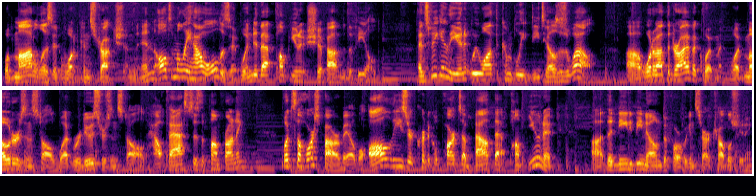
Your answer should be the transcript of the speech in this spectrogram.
What model is it? What construction? And ultimately, how old is it? When did that pump unit ship out into the field? And speaking of the unit, we want the complete details as well. Uh, what about the drive equipment? What motors installed? What reducers installed? How fast is the pump running? What's the horsepower available? All these are critical parts about that pump unit uh, that need to be known before we can start troubleshooting.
